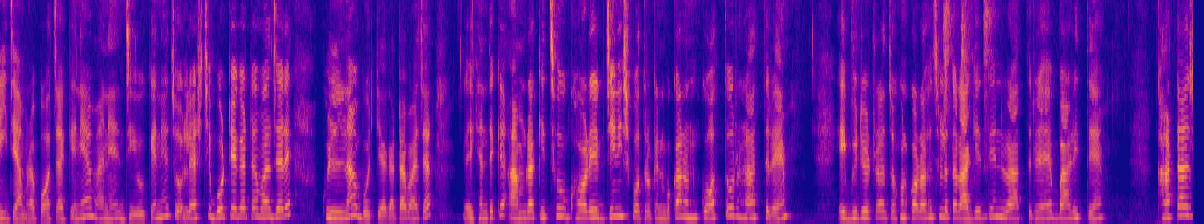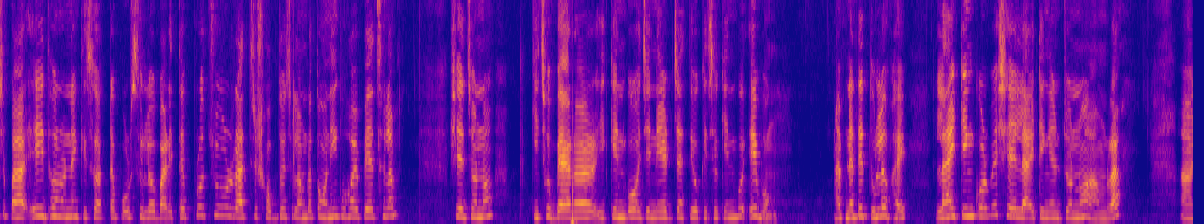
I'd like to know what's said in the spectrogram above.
এই যে আমরা পচা নিয়ে মানে জিও কেনে চলে আসছি বটিয়াঘাটা বাজারে, খুলনা বটিয়াঘাটা বাজার। এখান থেকে আমরা কিছু ঘরের জিনিসপত্র কিনবো। কারণ গত রাত্রে, এই ভিডিওটা যখন করা হয়েছিল তার আগের দিন রাত্রে বাড়িতে খাটাস বা এই ধরনের কিছু একটা পড়ছিল। বাড়িতে প্রচুর রাত্রে শব্দ হয়েছিল, আমরা তো অনেক ভয় পেয়েছিলাম। সেজন্য কিছু বেড়ার ই কিনবো যে নেট জাতীয় কিছু কিনবো এবং আপনাদের দুলা ভাই লাইটিং করবে, সেই লাইটিংয়ের জন্য আমরা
